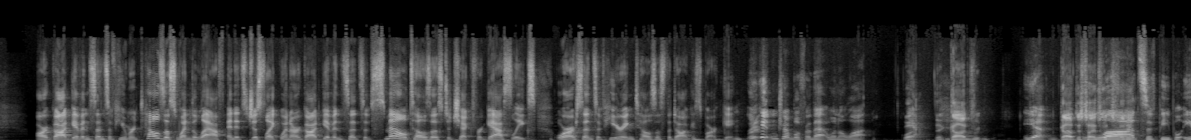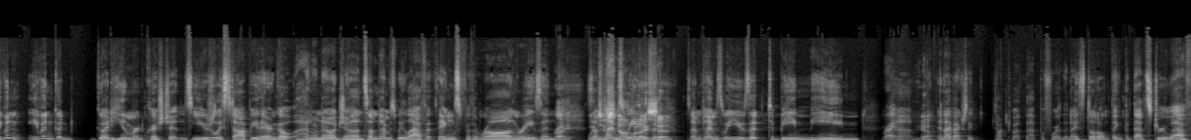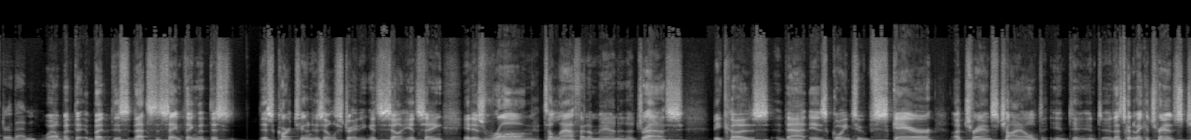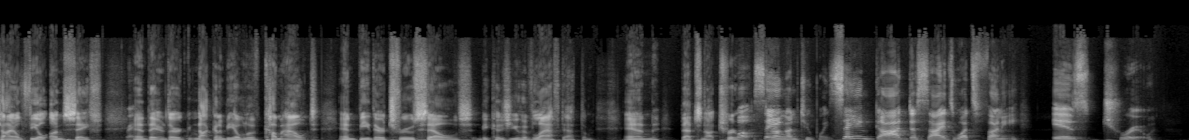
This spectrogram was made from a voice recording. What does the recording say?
Our God given sense of humor tells us when to laugh, and it's just like when our God given sense of smell tells us to check for gas leaks, or our sense of hearing tells us the dog is barking. You get in trouble for that one a lot. What? Yeah. That God Yeah, God uh, decides what's funny? Lots of people, even even good good humored Christians, usually stop you there and go, "I don't know, John. Sometimes we laugh at things for the wrong reason. Right, which is not what I use it- said. sometimes we use it to be mean. Right. Um, Yeah. And I've actually talked about that before. That I still don't think that that's true laughter. Then Well, but the, but this that's the same thing that this this cartoon is illustrating. It's it's saying it is wrong to laugh at a man in a dress because that is going to scare a trans child into, into that's going to make a trans child feel unsafe Right. and they're they're not going to be able to come out and be their true selves because you have laughed at them and that's not true Well, saying strong on two points. saying God decides what's funny is true.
